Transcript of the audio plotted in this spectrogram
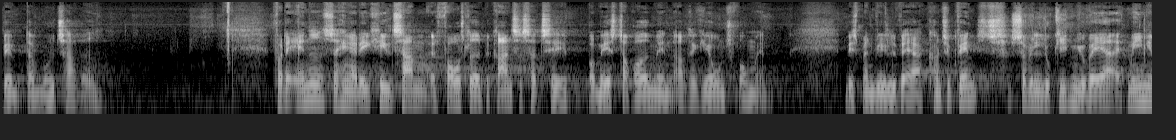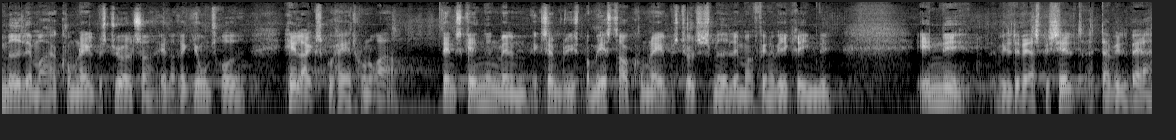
hvem der modtager hvad. For det andet så hænger det ikke helt sammen, at forslaget begrænser sig til borgmester, rådmænd og regionsformænd. Hvis man ville være konsekvent, så ville logikken jo være, at menige medlemmer af kommunalbestyrelser eller regionsråd heller ikke skulle have et honorar. Den skændning mellem eksempelvis borgmester og kommunalbestyrelsesmedlemmer finder vi ikke rimelig. Endelig ville det være specielt, at der ville være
